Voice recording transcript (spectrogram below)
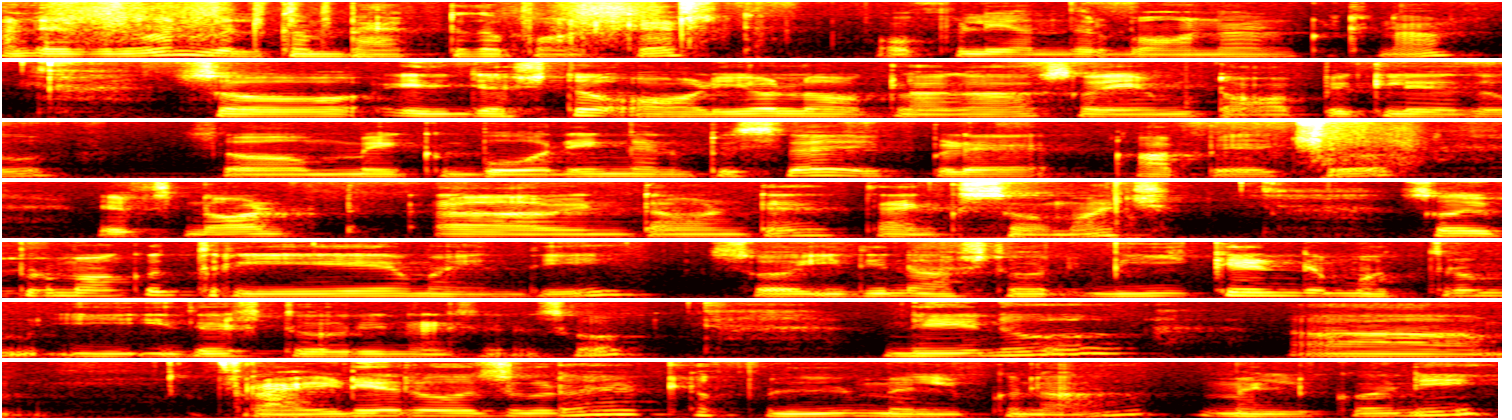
Hello everyone welcome back to the podcast hopefully అందరు బాగున్నారు అనుకుంటున్నా. సో ఇది జస్ట్ ఆడియో లాగ్ లాగా సో ఏం టాపిక్ లేదు. సో మీకు బోరింగ్ అనిపిస్తే ఇప్పుడే ఆపేయచ్చు. ఇఫ్ నాట్ వింటామంటే థ్యాంక్స్ సో మచ్ సో ఇప్పుడు మాకు త్రీ ఏమైంది సో ఇది నా స్టోరీ వీకెండ్ మొత్తం ఈ ఇదే స్టోరీ నడిచింది. సో నేను ఫ్రైడే రోజు కూడా ఇట్లా ఫుల్ మెలుకున్నా. మెల్కొని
